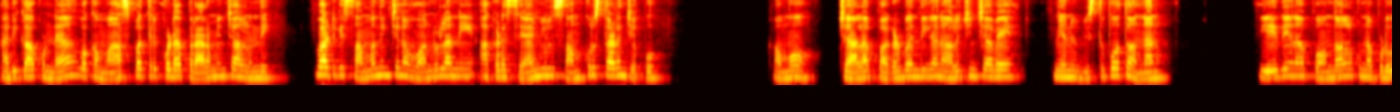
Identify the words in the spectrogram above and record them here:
అది కాకుండా ఒక మాసపత్రిక కూడా ప్రారంభించాలనుంది. వాటికి సంబంధించిన వనరులన్నీ అక్కడ శామ్యుల్ సమకూరుస్తాడని చెప్పు. అమ్మో చాలా పగడ్బందీగానే ఆలోచించావే. నేను విస్తుపోతూ అన్నాను. ఏదైనా పొందాలనుకున్నప్పుడు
